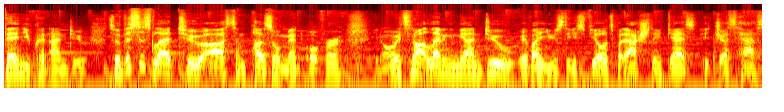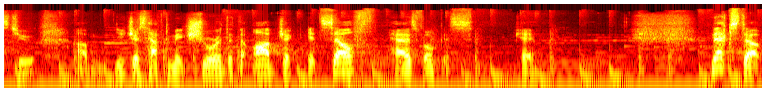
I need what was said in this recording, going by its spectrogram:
Then you can undo. So this has led to uh, some puzzlement over, you know, it's not letting me undo if I use these fields, but actually it does. It just has to, um, you just have to make sure that the object itself has focus. Okay. Next up,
